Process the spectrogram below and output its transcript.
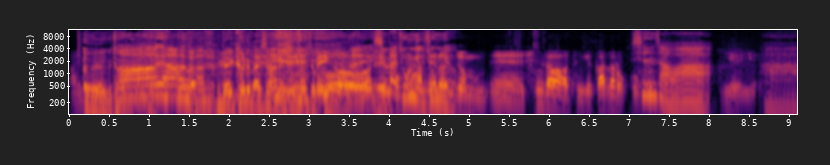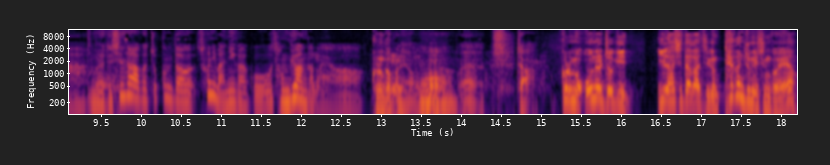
아니, 어, 이거 잠깐만. 아, 야, 메이커를 말씀 안 해주시면 좋고. 메이커 아, 신발 종류, 종류. 좀, 예, 신사화 같은 게 까다롭고. 신사화. 그렇죠. 예, 예. 아, 아무래도 신사화가 조금 더 손이 많이 가고 정교한가 예. 봐요. 그런가 예. 보네요. 음. 어, 예. 자, 그러면 오늘 저기 일하시다가 지금 퇴근 중이신 거예요?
